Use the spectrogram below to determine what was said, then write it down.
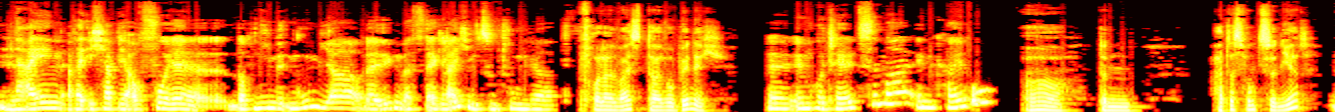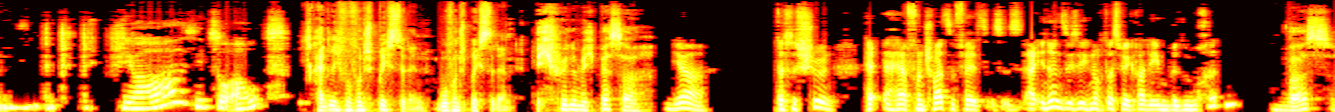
Nein, aber ich habe ja auch vorher noch nie mit Mumia oder irgendwas dergleichen zu tun gehabt. Fräulein Weißenthal, wo bin ich? Äh, Im Hotelzimmer in Kairo? Oh, dann hat das funktioniert? Ja, sieht so aus. Heinrich, wovon sprichst du denn? Wovon sprichst du denn? Ich fühle mich besser. Ja, das ist schön. Herr, Herr von Schwarzenfels, erinnern Sie sich noch, dass wir gerade eben Besuch hatten? Was?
